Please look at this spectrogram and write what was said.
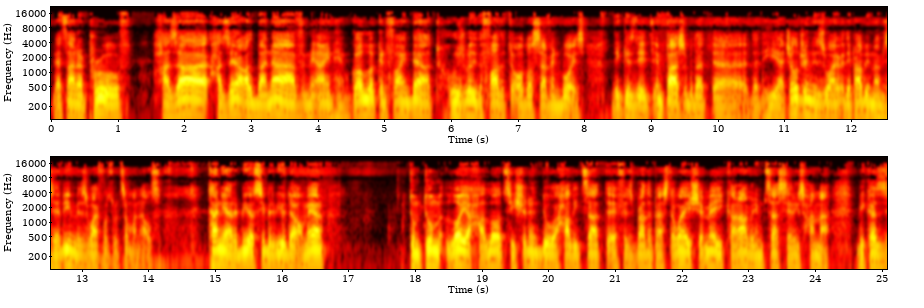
that's not a proof. Hazar al banav me'ain him. Go look and find out who's really the father to all those seven boys, because it's impossible that uh, that he had children. His wife, they probably mamzerim. His wife was with someone else. Tanya Rabbi Yossi Rabbi Yehuda Omer. Tumtum lo halot. He shouldn't do a halitzat if his brother passed away. Shemei karav seris hama. Because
